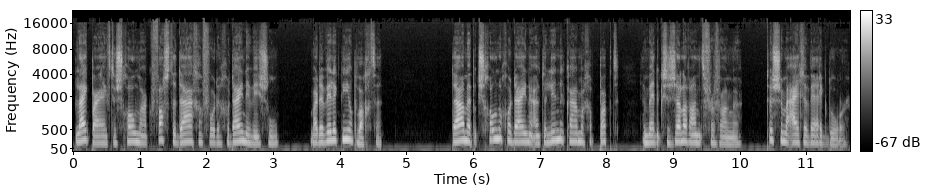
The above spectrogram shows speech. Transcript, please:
Blijkbaar heeft de schoonmaak vaste dagen voor de gordijnenwissel, maar daar wil ik niet op wachten. Daarom heb ik schone gordijnen uit de linnenkamer gepakt en ben ik ze zelf aan het vervangen, tussen mijn eigen werk door.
